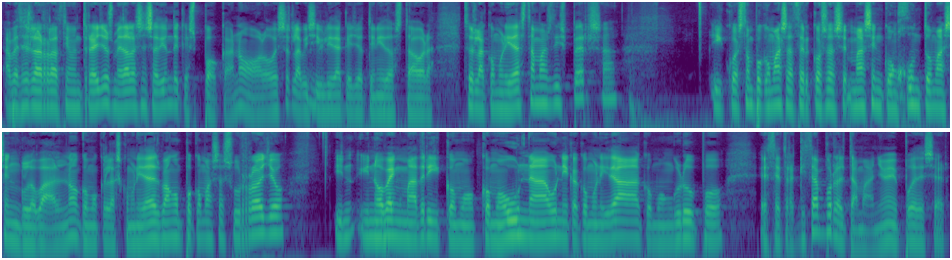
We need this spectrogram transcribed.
a veces la relación entre ellos me da la sensación de que es poca, ¿no? O esa es la visibilidad que yo he tenido hasta ahora. Entonces la comunidad está más dispersa y cuesta un poco más hacer cosas más en conjunto, más en global, ¿no? Como que las comunidades van un poco más a su rollo y, no ven Madrid como, como una única comunidad, como un grupo, etcétera. Quizá por el tamaño, ¿eh? puede ser.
